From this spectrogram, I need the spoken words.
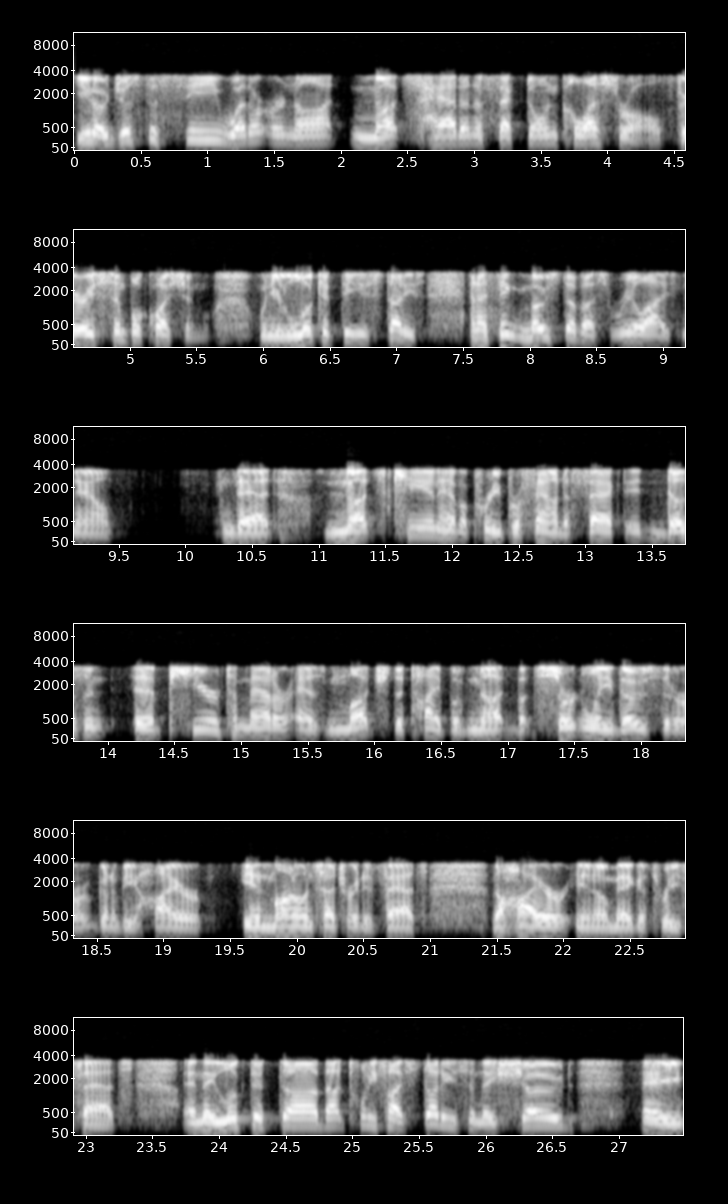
you know, just to see whether or not nuts had an effect on cholesterol. Very simple question when you look at these studies. And I think most of us realize now that nuts can have a pretty profound effect. It doesn't appear to matter as much the type of nut, but certainly those that are going to be higher in monounsaturated fats, the higher in omega 3 fats. And they looked at uh, about 25 studies and they showed a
